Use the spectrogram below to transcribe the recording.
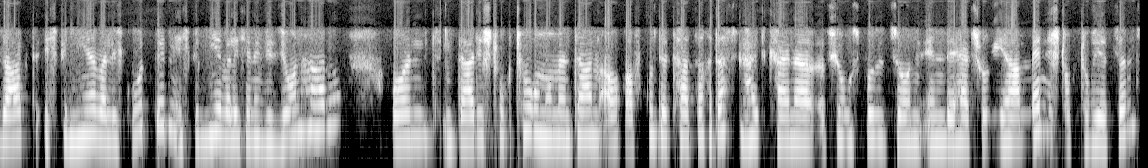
sagt, ich bin hier, weil ich gut bin, ich bin hier, weil ich eine Vision habe. Und da die Strukturen momentan auch aufgrund der Tatsache, dass wir halt keine Führungspositionen in der Herzchirurgie haben, männlich strukturiert sind,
